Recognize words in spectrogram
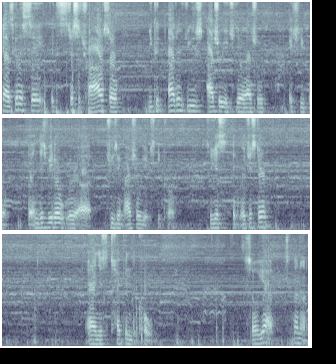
Yeah, it's gonna say it's just a trial, so you could either use iShowU HD or iShowU HD Pro. But in this video, we're uh, choosing iShowU HD Pro. So just hit register and just type in the code. So yeah, it's gonna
